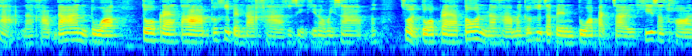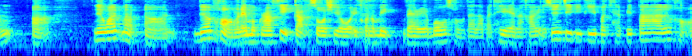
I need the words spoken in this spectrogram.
ศาสตร์นะครับ ด้านตัว ตัวแปรตามก็คือเป็นราคาคือสิ่งที่เราไม่ทราบเนอะส่วนตัวแปรต้นนะคะมันก็คือจะเป็นตัวปัจจัยที่สะท้อนอเรียกว่าแบบเรื่องของ demographic กับ socio economic variables ของแต่ละประเทศนะคะอย่างเช่น GDP per capita เรื่องของ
